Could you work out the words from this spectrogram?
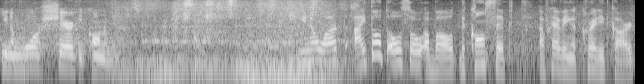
in a more shared economy. You know what? I thought also about the concept of having a credit card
